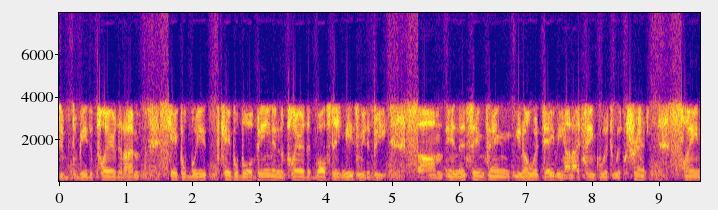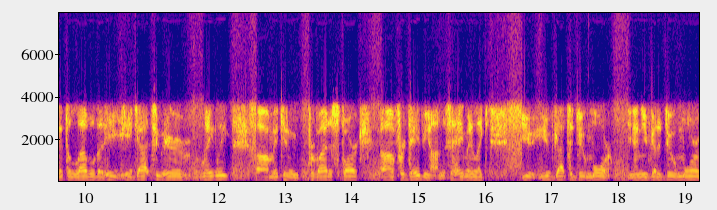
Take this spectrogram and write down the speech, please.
to, to be the player that I'm capable capable of being, and the player that Ball State needs me to be. Um, and the same thing, you know, with Davion. I think with with Trent playing at the level that he he got to here lately, um, it can provide a spark uh, for Davion to say, hey man, like you you've got to do more, and you've got to do more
